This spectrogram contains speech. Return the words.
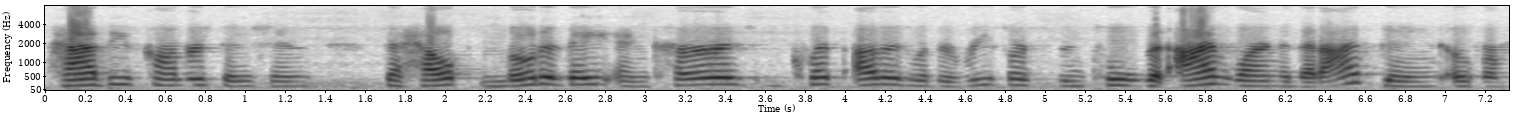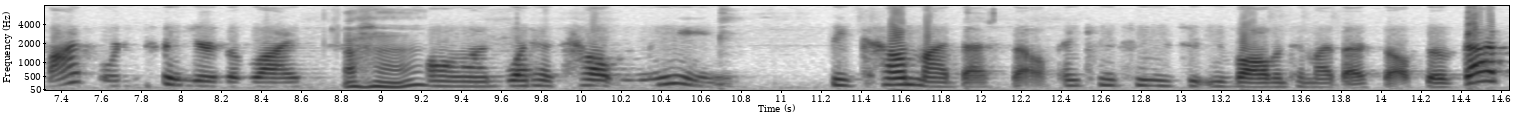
have these conversations to help motivate, encourage, equip others with the resources and tools that I've learned and that I've gained over my 43 years of life Uh-huh. on what has helped me become my best self and continue to evolve into my best self. So that's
